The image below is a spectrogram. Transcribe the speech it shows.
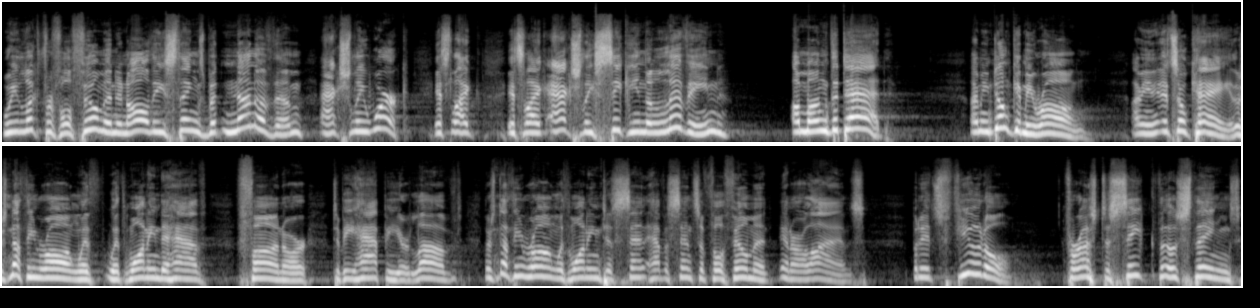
We look for fulfillment in all these things, but none of them actually work. It's like, it's like actually seeking the living among the dead. I mean, don't get me wrong. I mean, it's okay. There's nothing wrong with, with wanting to have fun or to be happy or loved. There's nothing wrong with wanting to have a sense of fulfillment in our lives. But it's futile for us to seek those things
